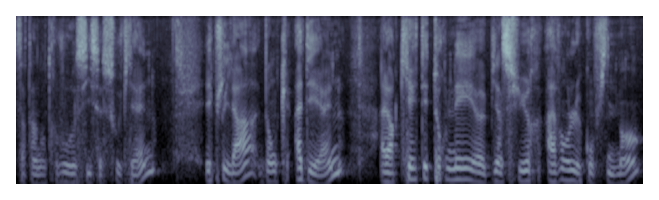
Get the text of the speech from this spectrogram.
certains d'entre vous aussi se souviennent. Et puis là, donc ADN, alors qui a été tourné euh, bien sûr avant le confinement,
